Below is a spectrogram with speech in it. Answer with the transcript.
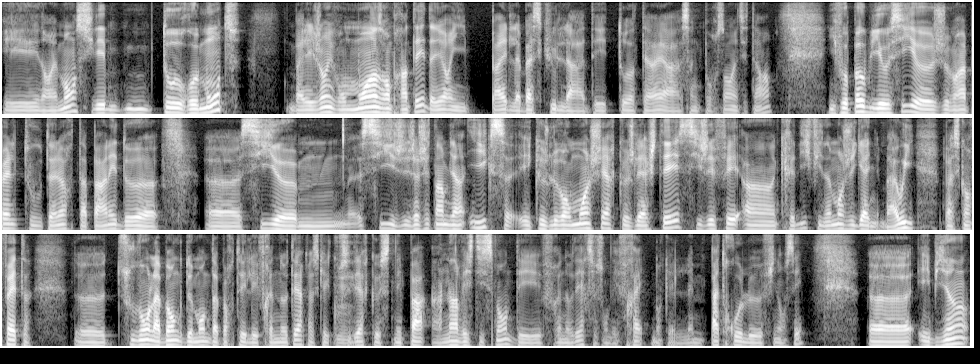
énormément. Si les taux remontent, bah, les gens ils vont moins emprunter. D'ailleurs, il parlait de la bascule là, des taux d'intérêt à 5%, etc. Il faut pas oublier aussi, euh, je me rappelle tout à l'heure, tu as parlé de euh, euh, si, euh, si j'achète un bien X et que je le vends moins cher que je l'ai acheté, si j'ai fait un crédit, finalement j'y gagne. Bah oui, parce qu'en fait, euh, souvent la banque demande d'apporter les frais de notaire parce qu'elle Mmh. considère que ce n'est pas un investissement des frais de notaire, ce sont des frais, donc elle n'aime pas trop le financer. Eh bien,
